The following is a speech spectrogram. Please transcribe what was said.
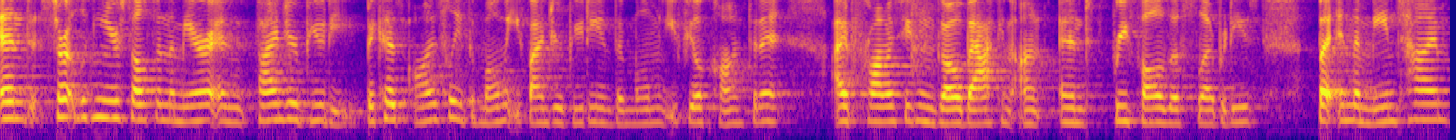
And start looking yourself in the mirror and find your beauty. Because honestly, the moment you find your beauty and the moment you feel confident, I promise you can go back and un- and refollow those celebrities. But in the meantime,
